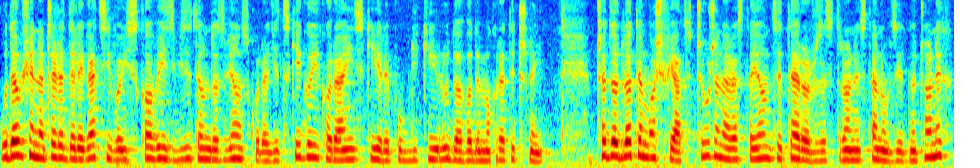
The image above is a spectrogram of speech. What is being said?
udał się na czele delegacji wojskowej z wizytą do Związku Radzieckiego i Koreańskiej Republiki Ludowo-Demokratycznej. Przed odlotem oświadczył, że narastający terror ze strony Stanów Zjednoczonych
